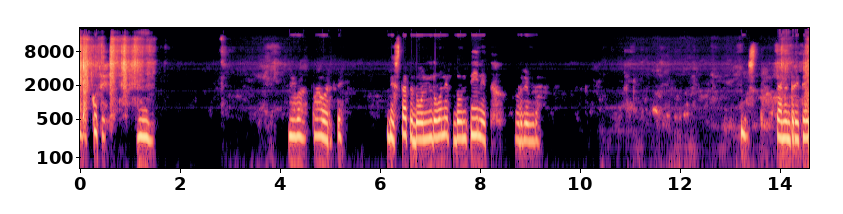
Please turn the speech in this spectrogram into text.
दाखवते. हम्म. दिसतात दोन दोन आहेत दोन तीन आहेत कडुलिंब. त्यानंतर इथे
